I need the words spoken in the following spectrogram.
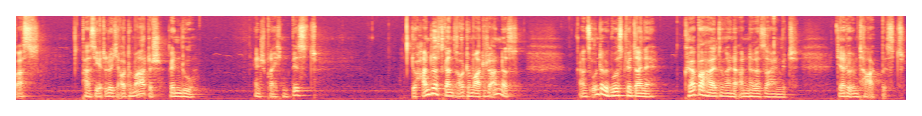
Was passiert dadurch automatisch, wenn du entsprechend bist? Du handelst ganz automatisch anders. Ganz unterbewusst wird deine Körperhaltung eine andere sein, mit der du im Tag bist.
